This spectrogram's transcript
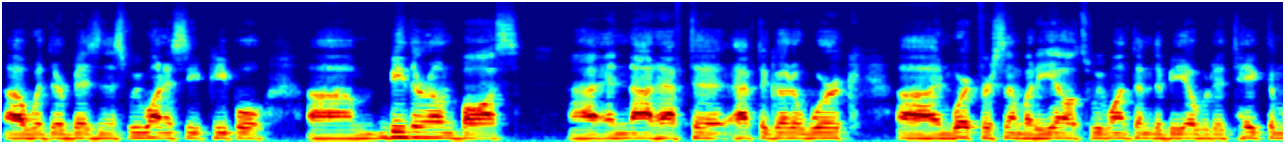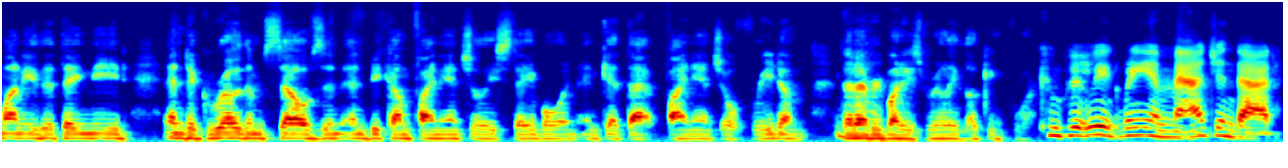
uh, with their business. We want to see people um, be their own boss uh, and not have to have to go to work uh, and work for somebody else. We want them to be able to take the money that they need and to grow themselves and, and become financially stable and, and get that financial freedom that yeah. everybody's really looking for. Completely agree. Imagine that.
